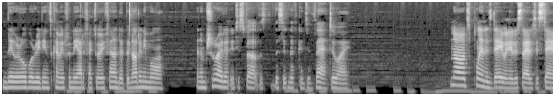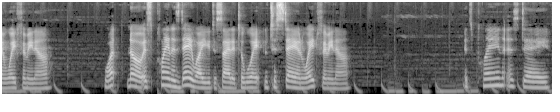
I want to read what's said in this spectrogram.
There were orbal readings coming from the artifact when we found it, but not anymore. And I'm sure I don't need to spell out the, the significance of that, do I? No, it's plain as day when you decided to stay and wait for me now. What? No, it's plain as day why you decided to wait to stay and wait for me now. It's plain as day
